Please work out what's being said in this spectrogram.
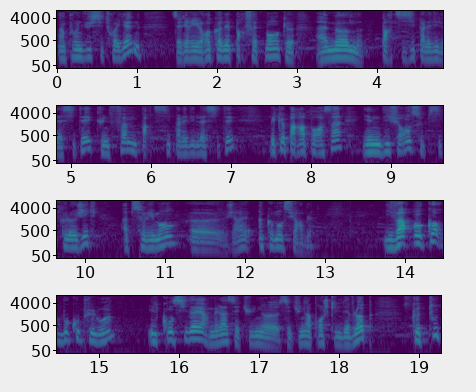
d'un point de vue citoyen, c'est-à-dire il reconnaît parfaitement qu'un homme participe à la vie de la cité, qu'une femme participe à la vie de la cité, mais que par rapport à ça, il y a une différence psychologique absolument, euh, incommensurable. Il va encore beaucoup plus loin. Il considère, mais là c'est une, c'est approche qu'il développe, que toute,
